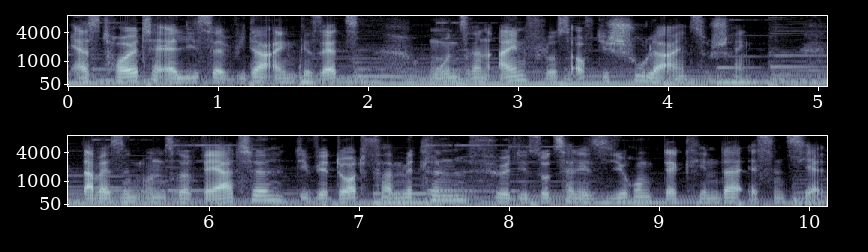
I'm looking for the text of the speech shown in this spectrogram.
Erst heute erließ er wieder ein Gesetz, um unseren Einfluss auf die Schule einzuschränken. Dabei sind unsere Werte, die wir dort vermitteln, für die Sozialisierung der Kinder essentiell.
